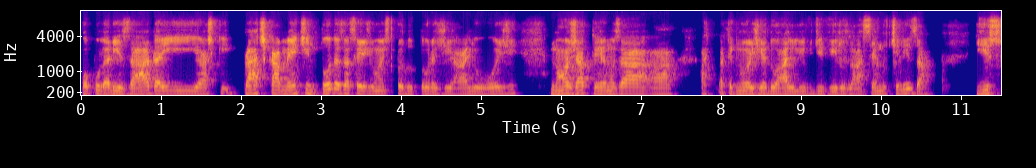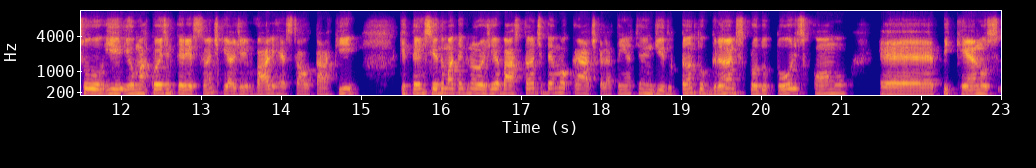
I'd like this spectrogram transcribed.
popularizada e acho que praticamente em todas as regiões produtoras de alho hoje nós já temos a, a a, tecnologia do alho livre de vírus lá sendo utilizada. Isso, e uma coisa interessante que a gente vale ressaltar aqui, que tem sido uma tecnologia bastante democrática, ela tem atendido tanto grandes produtores como é, pequenos,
